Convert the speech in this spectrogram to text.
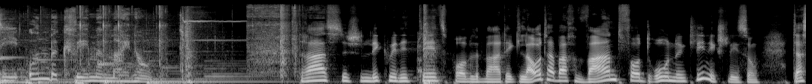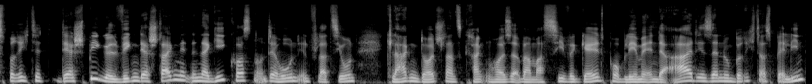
Die unbequeme Meinung. Drastische Liquiditätsproblematik. Lauterbach warnt vor drohenden Klinikschließungen. Das berichtet der Spiegel. Wegen der steigenden Energiekosten und der hohen Inflation klagen Deutschlands Krankenhäuser über massive Geldprobleme. In der ARD-Sendung Bericht aus Berlin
